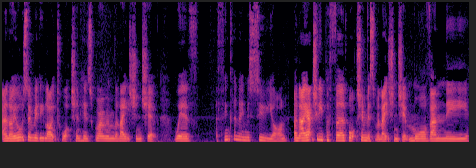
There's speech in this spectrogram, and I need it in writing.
And I also really liked watching his growing relationship with I think her name is Suyeon, and I actually preferred watching this relationship more than the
